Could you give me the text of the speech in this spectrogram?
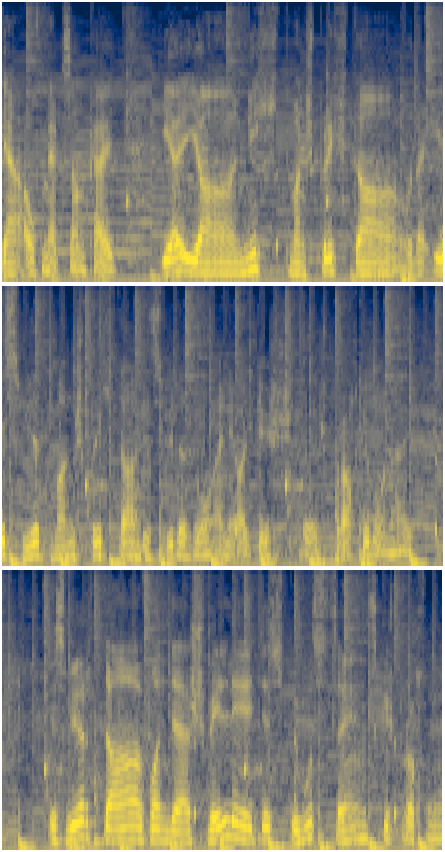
der Aufmerksamkeit, der ja nicht, man spricht da, oder es wird, man spricht da, das ist wieder so eine alte äh, Sprachgewohnheit. Es wird da von der Schwelle des Bewusstseins gesprochen,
